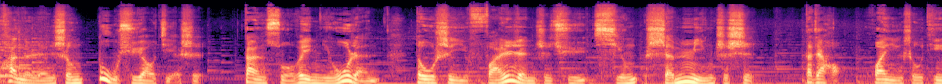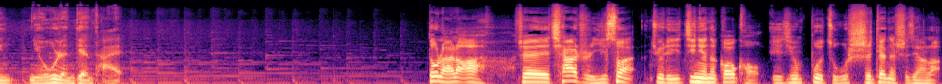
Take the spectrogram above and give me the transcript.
悍的人生不需要解释，但所谓牛人，都是以凡人之躯行神明之事。大家好，欢迎收听牛人电台。都来了啊！这掐指一算，距离今年的高考已经不足十天的时间了。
